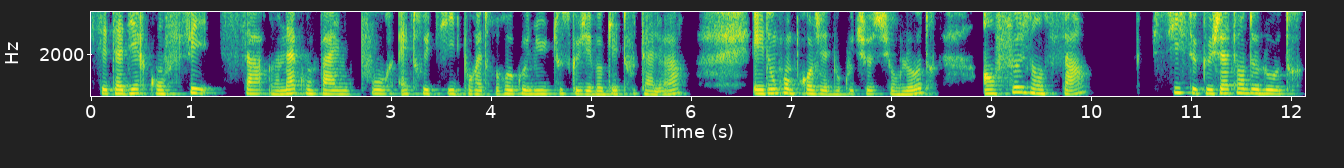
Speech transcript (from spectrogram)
C'est-à-dire qu'on fait ça, on accompagne pour être utile, pour être reconnu, tout ce que j'évoquais tout à l'heure. Et donc, on projette beaucoup de choses sur l'autre. En faisant ça, si ce que j'attends de l'autre,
